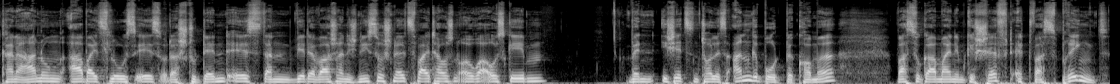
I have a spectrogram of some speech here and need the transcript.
keine Ahnung, arbeitslos ist oder Student ist, dann wird er wahrscheinlich nicht so schnell 2000 Euro ausgeben wenn ich jetzt ein tolles Angebot bekomme, was sogar meinem Geschäft etwas bringt,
